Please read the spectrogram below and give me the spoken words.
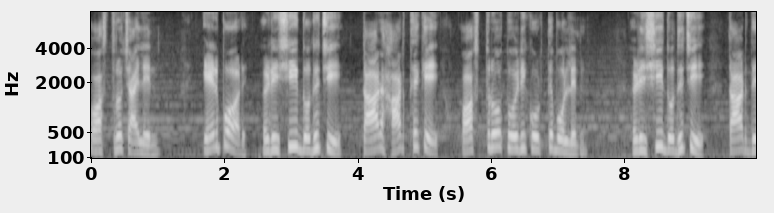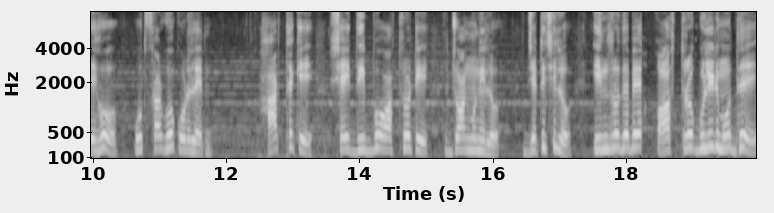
অস্ত্র চাইলেন। এরপর ঋষি দধিচি তার হাড় থেকে অস্ত্র তৈরি করতে বললেন। ঋষি দধিচি তার দেহ উৎসর্গ করলেন। হাড় থেকে সেই দিব্য অস্ত্রটি জন্ম নিল। যেটি ছিল ইন্দ্রদেবের অস্ত্রগুলির মধ্যে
